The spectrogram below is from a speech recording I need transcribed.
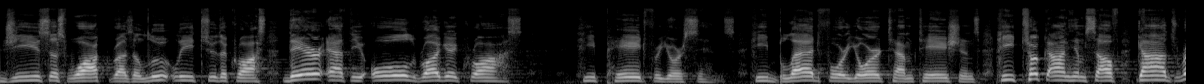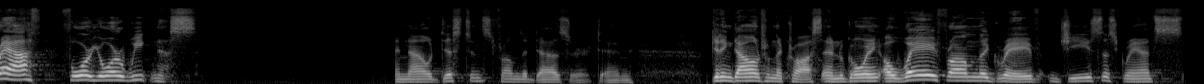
Jesus walked resolutely to the cross. There at the old rugged cross, he paid for your sins. He bled for your temptations. He took on himself God's wrath for your weakness. And now, distanced from the desert and getting down from the cross and going away from the grave, Jesus grants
